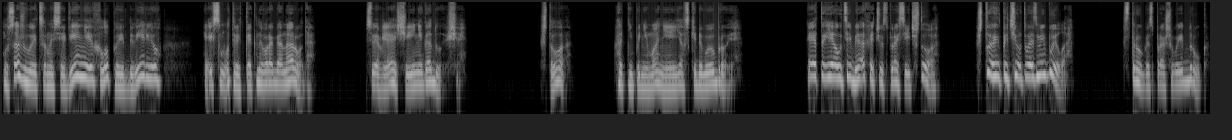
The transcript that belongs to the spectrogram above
Усаживается на сиденье, хлопает дверью и смотрит, как на врага народа. сверлящий и негодующий. «Что?» От непонимания я вскидываю брови. «Это я у тебя хочу спросить, что? Что это, чёрт возьми, было?» Строго спрашивает друг.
